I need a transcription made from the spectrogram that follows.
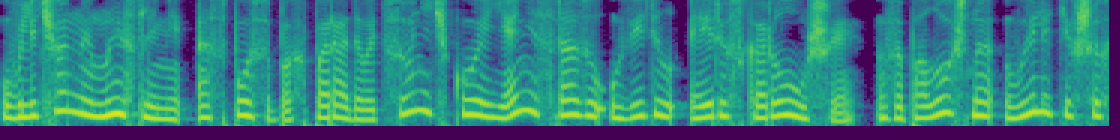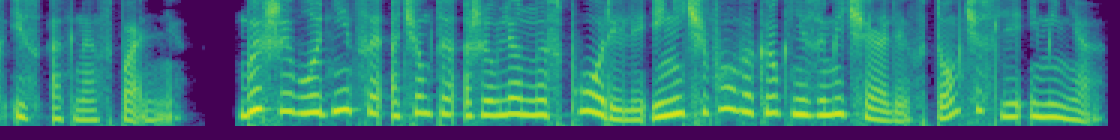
Увлеченный мыслями о способах порадовать Сонечку, я не сразу увидел Эрю с Карлуши, заполошно вылетевших из окна спальни. Бывшие блудницы о чем-то оживленно спорили и ничего вокруг не замечали, в том числе и меня.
